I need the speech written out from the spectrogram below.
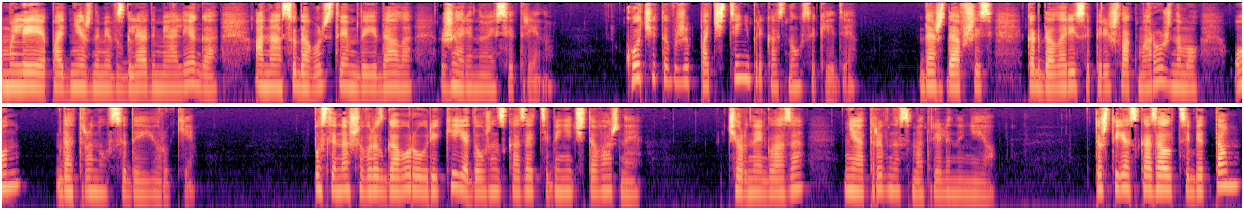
Млея под нежными взглядами Олега, она с удовольствием доедала жареную осетрину. Кочетов же почти не прикоснулся к еде. Дождавшись, когда Лариса перешла к мороженому, он дотронулся до ее руки. «После нашего разговора у реки я должен сказать тебе нечто важное». Черные глаза неотрывно смотрели на нее. «То, что я сказал тебе там,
